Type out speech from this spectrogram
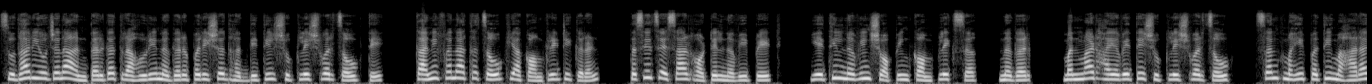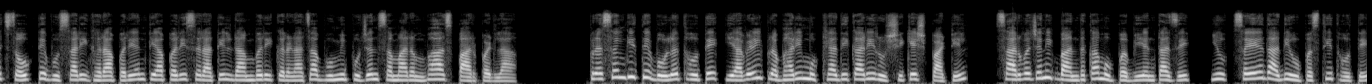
सुधार योजना अंतर्गत राहुरी नगरपरिषद हद्दीतील शुक्लेश्वर चौक ते कानिफनाथ चौक या कॉन्क्रिटीकरण तसेच एसआर हॉटेल नवी पेठ येथील नवीन shopping complex Nagar Manmad highway ते शुक्लेश्वर चौक संत महिपती महाराज चौक ते भुसारी घरापर्यंत या परिसरातील डांबरीकरणाचा भूमिपूजन समारंभ आज पार पडला. प्रसंगी ते बोलत होते यावेळी प्रभारी मुख्याधिकारी ऋषिकेश पाटील सार्वजनिक बांधकाम उपअभियंता जे यू. सय्यद आदी उपस्थित होते.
